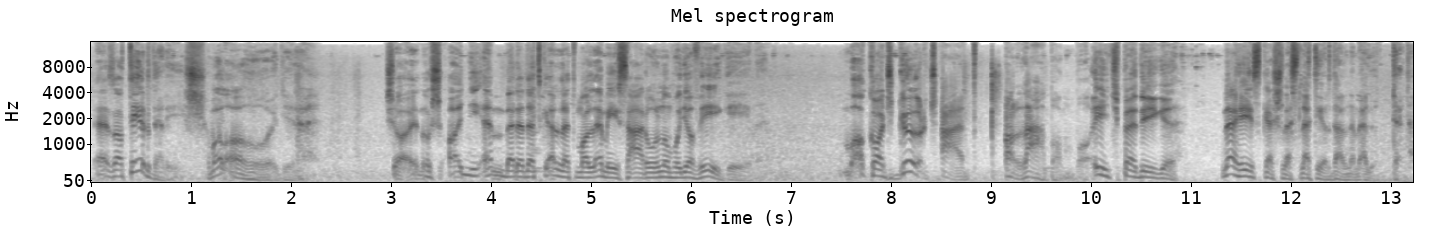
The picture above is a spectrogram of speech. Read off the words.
ez a térdelés, valahogy. Sajnos annyi emberedet kellett ma lemészárolnom, hogy a végén. Makacs görcs át a lábamba, így pedig nehézkes lesz letérdelnem előtted.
